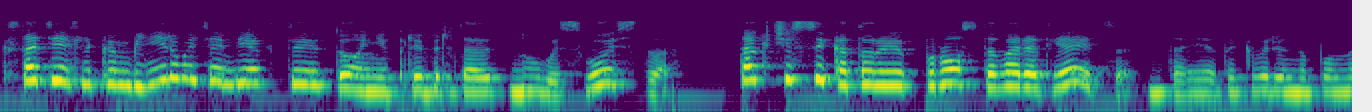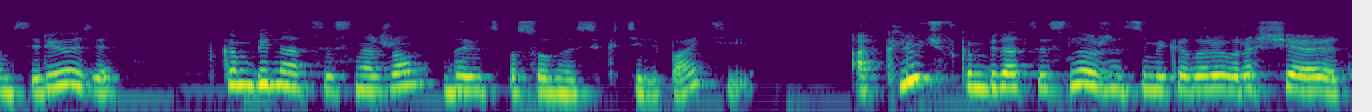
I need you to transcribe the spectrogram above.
Кстати, если комбинировать объекты, то они приобретают новые свойства. Так часы, которые просто варят яйца, да я это говорю на полном серьезе, в комбинации с ножом дают способность к телепатии, а ключ в комбинации с ножницами, которые вращают,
